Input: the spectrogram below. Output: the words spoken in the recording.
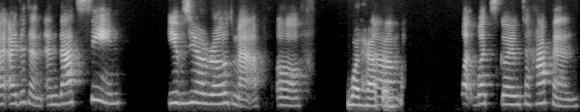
I, I didn't. And that scene gives you a roadmap of what happened, um, what what's going to happen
